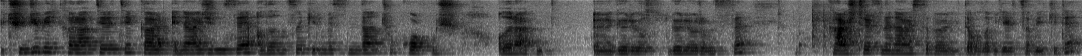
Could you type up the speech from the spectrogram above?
üçüncü bir karakterin tekrar enerjinize, alanınıza girmesinden çok korkmuş olarak e, görüyor, görüyorum size. Karşı tarafın enerjisi böyle de olabilir tabii ki de.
